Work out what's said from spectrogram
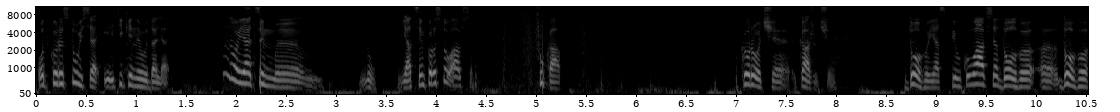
От користуйся і тільки не видаляй. Ну, я цим, е, ну, я цим користувався. Шукав. Коротше кажучи, довго я спілкувався, довго, е, довго е,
